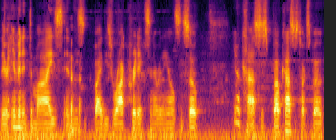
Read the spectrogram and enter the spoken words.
their imminent demise and these by these rock critics and everything else. And so, you know, Costas Bob Costas talks about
